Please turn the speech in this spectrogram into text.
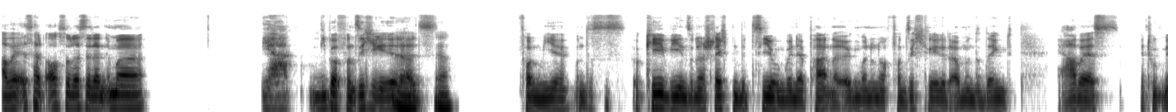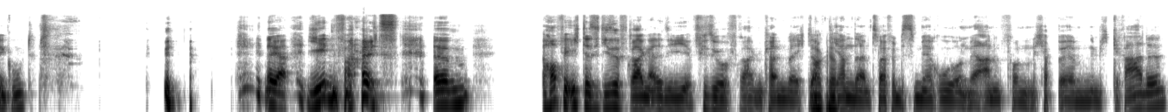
Aber er ist halt auch so, dass er dann immer, ja, lieber von sich redet ja, als ja. von mir. Und das ist okay, wie in so einer schlechten Beziehung, wenn der Partner irgendwann nur noch von sich redet, aber man so denkt, ja, aber er, ist, er tut mir gut. naja, jedenfalls ähm, hoffe ich, dass ich diese Fragen alle die Physio fragen kann, weil ich glaube, okay. die haben da im Zweifel ein bisschen mehr Ruhe und mehr Ahnung von. Und ich habe ähm, nämlich gerade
